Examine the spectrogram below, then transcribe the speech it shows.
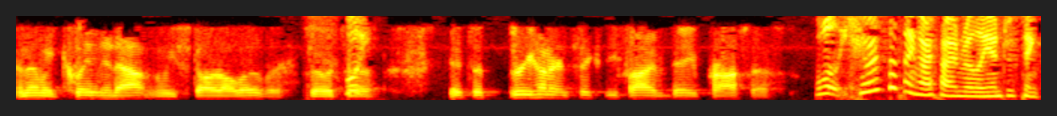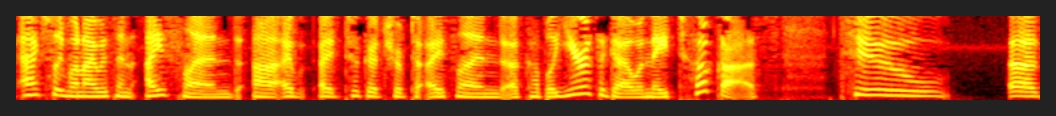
and then we clean it out and we start all over. So it's Well- a it's a 365 day process. Well, here's the thing I find really interesting. Actually, when I was in Iceland, uh, I, I took a trip to Iceland a couple of years ago, and they took us to uh,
